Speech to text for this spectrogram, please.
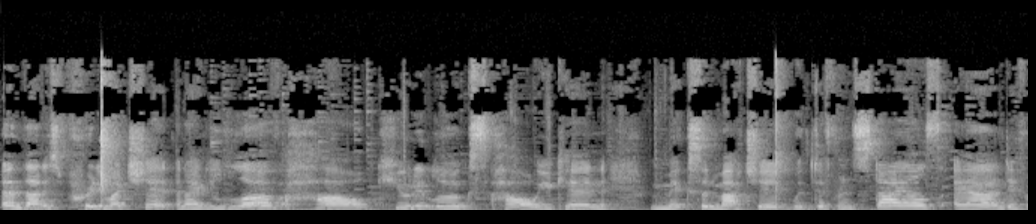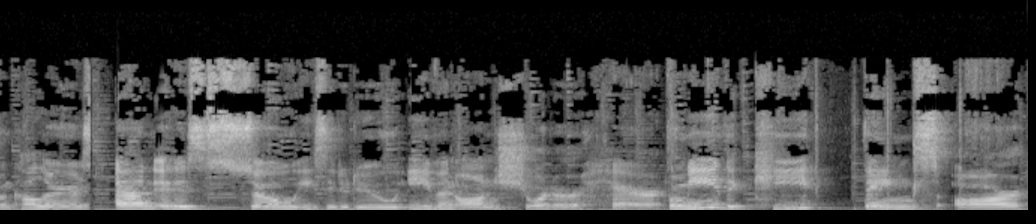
And that is pretty much it. And I love how cute it looks, how you can mix and match it with different styles and different colors. And it is so easy to do, even on shorter hair. For me, the key things are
